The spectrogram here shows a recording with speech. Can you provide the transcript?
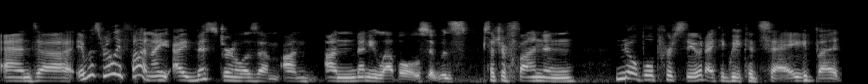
and uh, it was really fun. I, I missed journalism on on many levels. It was such a fun and noble pursuit, I think we could say, but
